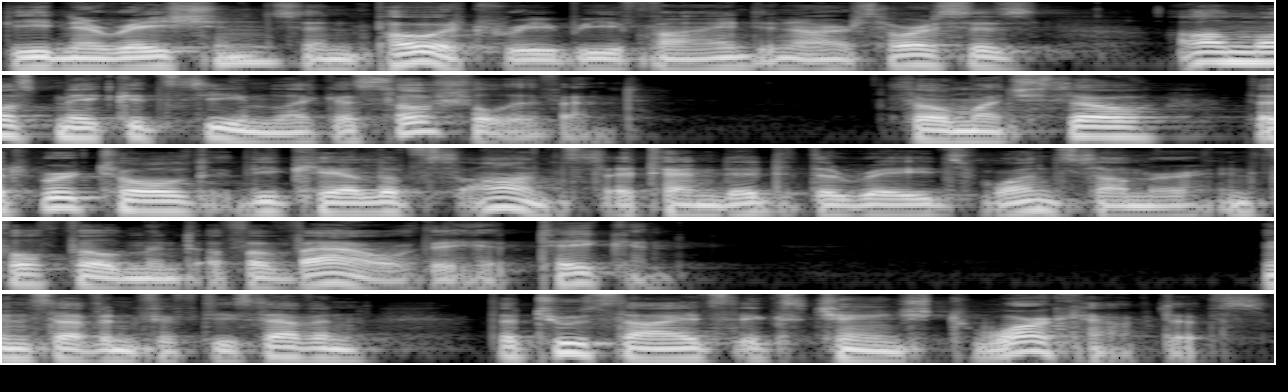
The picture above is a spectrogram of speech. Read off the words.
The narrations and poetry we find in our sources almost make it seem like a social event, so much so that we're told the caliph's aunts attended the raids one summer in fulfillment of a vow they had taken. In 757, the two sides exchanged war captives,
